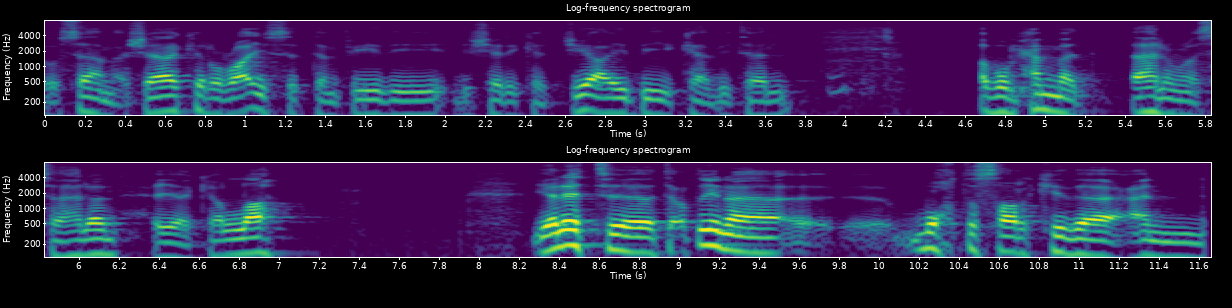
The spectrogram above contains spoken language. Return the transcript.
أسامة شاكر الرئيس التنفيذي لشركة GIB Capital. أبو محمد أهلا وسهلا حياك الله. يا ليت تعطينا مختصر كذا عن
